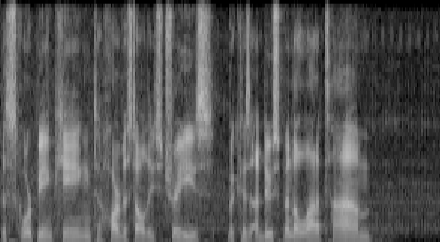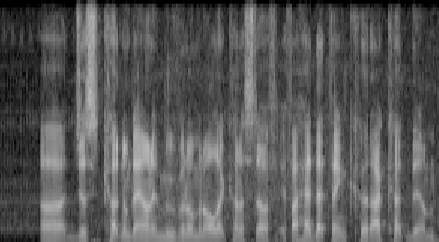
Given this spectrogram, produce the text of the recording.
the Scorpion King to harvest all these trees? Because I do spend a lot of time uh, just cutting them down and moving them and all that kind of stuff. If I had that thing, could I cut them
